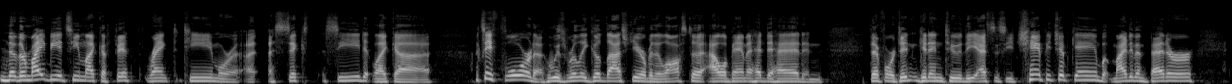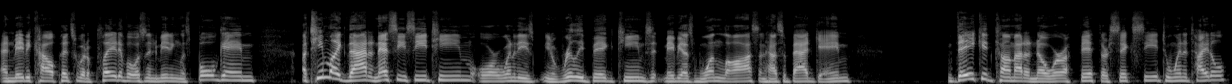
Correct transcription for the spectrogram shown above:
Now there might be a team like a fifth ranked team or a, a sixth seed like a uh, like say Florida, who was really good last year, but they lost to Alabama head to head and therefore didn't get into the SEC championship game, but might have been better. And maybe Kyle Pitts would have played if it wasn't a meaningless bowl game. a team like that, an SEC team or one of these, you know, really big teams that maybe has one loss and has a bad game, they could come out of nowhere, a fifth or sixth seed to win a title.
